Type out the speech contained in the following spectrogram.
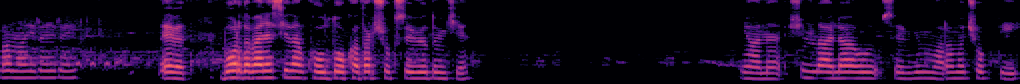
Lan hayır hayır hayır. Evet. Bu arada ben eskiden kolda o kadar çok seviyordum ki. Yani şimdi hala o sevgim var ama çok değil.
